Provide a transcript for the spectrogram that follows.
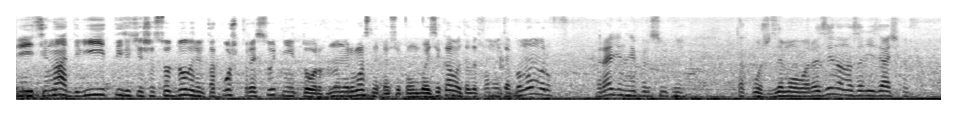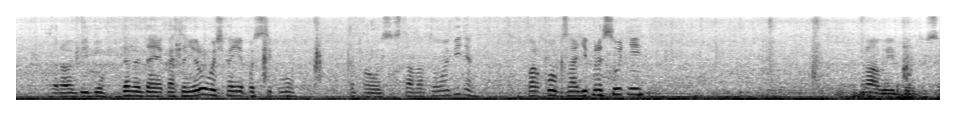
І ціна 2600 доларів, також присутній торг. Номер власника, все кому буде цікаво, телефонуйте по номеру. Рейдинги присутні. Також зимова резина на залізячках. Зараз обійду. Де-не-де якась тоніровочка є по стеклу. Така ось стан автомобіля. Паркок ззаді присутній. Правий борт усе.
